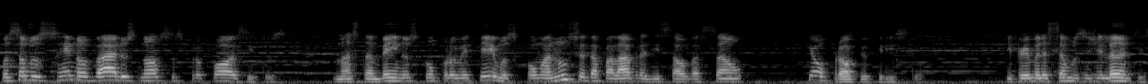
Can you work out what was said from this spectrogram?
possamos renovar os nossos propósitos, mas também nos comprometermos com o anúncio da palavra de salvação, que é o próprio Cristo. Que permaneçamos vigilantes,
